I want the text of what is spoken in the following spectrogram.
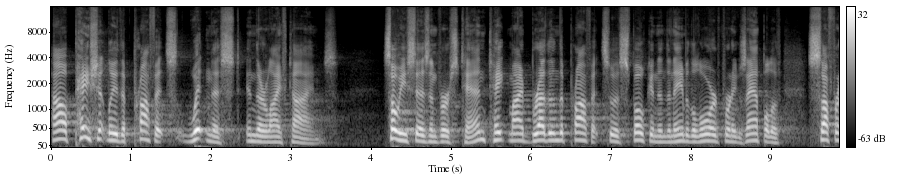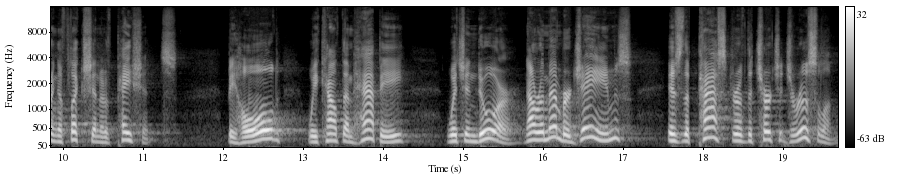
how patiently the prophets witnessed in their lifetimes. So he says in verse 10 Take my brethren, the prophets, who have spoken in the name of the Lord for an example of suffering, affliction, and of patience. Behold, we count them happy which endure. Now remember, James is the pastor of the church at Jerusalem,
